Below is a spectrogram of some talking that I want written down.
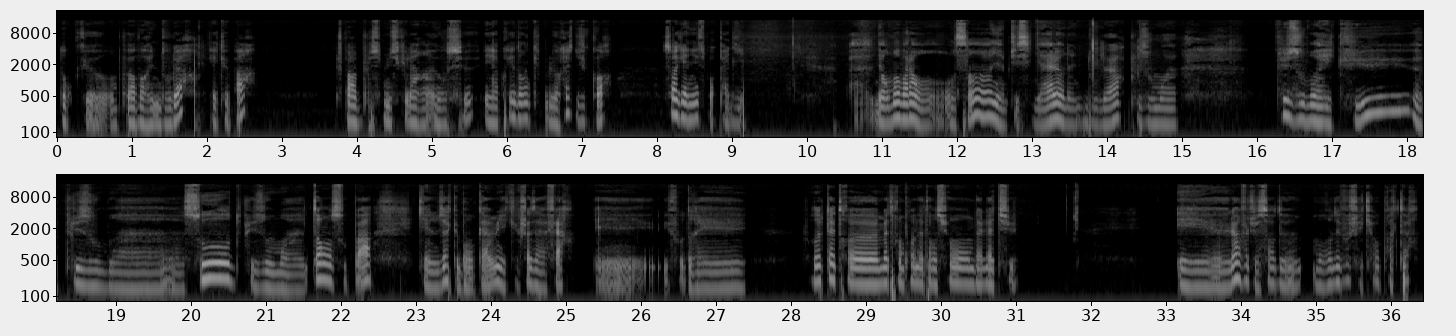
Donc euh, on peut avoir une douleur quelque part. Je parle plus musculaire hein, osseux. Et après donc le reste du corps s'organise pour pallier euh, néanmoins, voilà, on, sent, hein, il y a un petit signal, on a une douleur plus ou moins plus ou moins aiguë, euh, plus ou moins sourde, plus ou moins intense ou pas, qui va nous dire que bon, quand même, il y a quelque chose à faire. Et il faudrait, faudrait peut-être euh, mettre un point d'attention là-dessus. Et là, en fait, je sors de mon rendez-vous chez le chiropracteur.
